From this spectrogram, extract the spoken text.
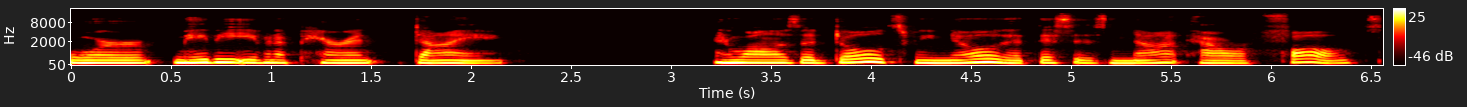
or maybe even a parent dying. And while as adults we know that this is not our fault,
